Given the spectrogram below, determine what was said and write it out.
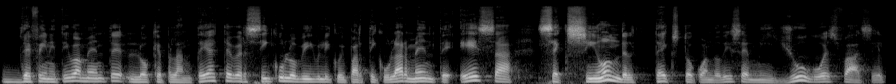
definitivamente lo que plantea este versículo bíblico y particularmente esa sección del texto cuando dice mi yugo es fácil,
